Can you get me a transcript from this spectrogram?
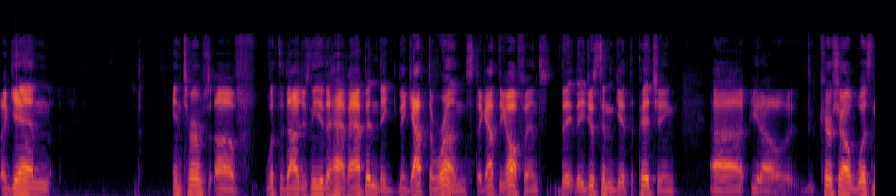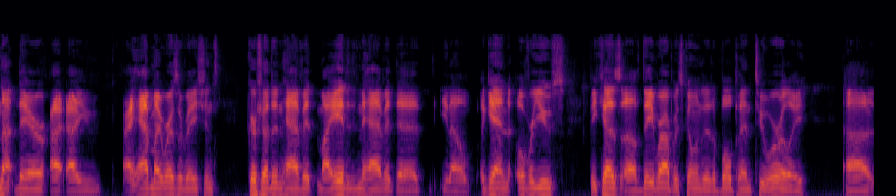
again, in terms of what the Dodgers needed to have happen. They they got the runs, they got the offense. They they just didn't get the pitching. Uh, you know, Kershaw was not there. I I I had my reservations. Kershaw didn't have it. Maeda didn't have it. Uh, you know, again, overuse because of Dave Roberts going to the bullpen too early. Uh,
